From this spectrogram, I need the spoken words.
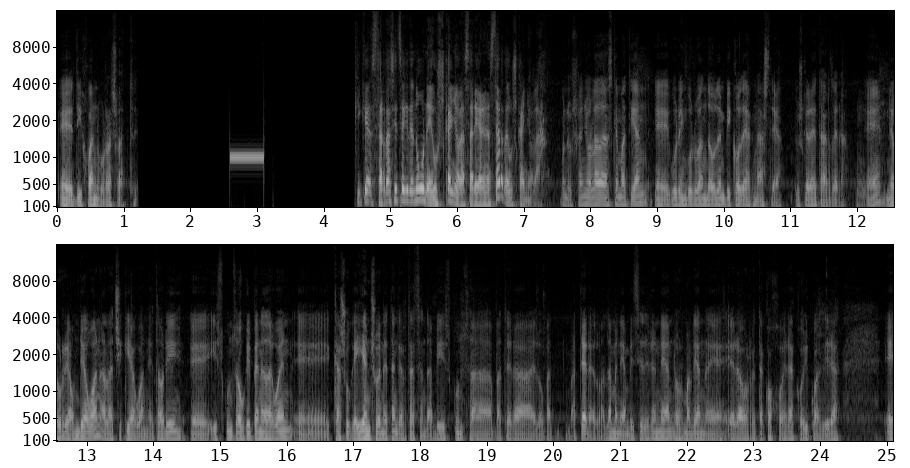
e, dijoan urraz bat. Kike, zer da egiten dugun euskainola zari garen, zer da euskainola? Bueno, euskainola da azken batean e, gure inguruan dauden bikodeak nahaztea, euskara eta ardera. Mm. E, neurria handiagoan, ala txikiagoan, eta hori e, hizkuntza ukipena dagoen e, kasu gehien zuenetan gertatzen da. Bi hizkuntza batera edo bat, batera edo aldamenean bizi direnean, normalean e, era horretako joera koikoak dira. E,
